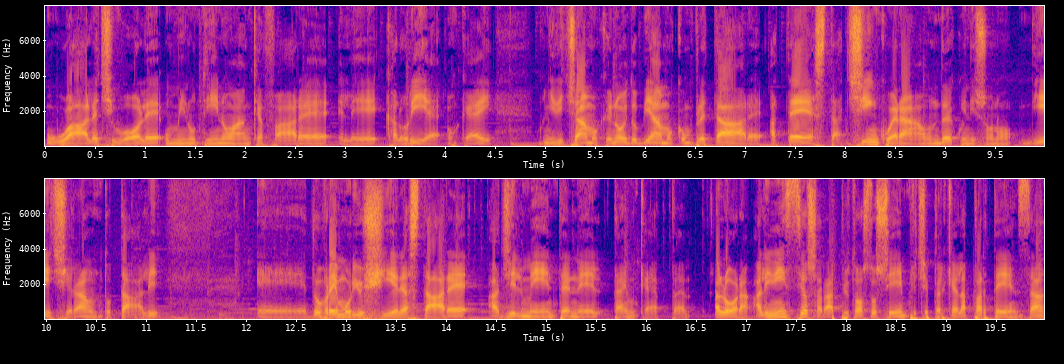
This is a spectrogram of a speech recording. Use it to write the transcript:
uguale, ci vuole un minutino anche a fare le calorie, ok? Quindi diciamo che noi dobbiamo completare a testa 5 round, quindi sono 10 round totali, e dovremo riuscire a stare agilmente nel time cap. Allora, all'inizio sarà piuttosto semplice perché la partenza,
